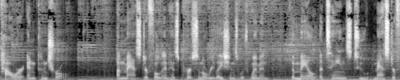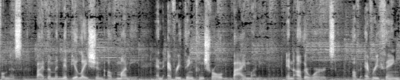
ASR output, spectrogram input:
power and control. Unmasterful in his personal relations with women, the male attains to masterfulness by the manipulation of money and everything controlled by money. In other words, of everything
